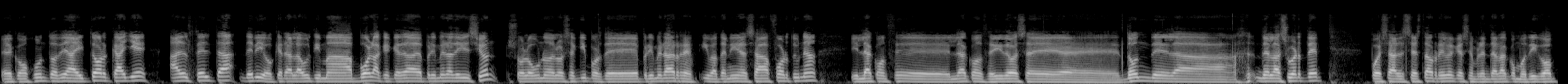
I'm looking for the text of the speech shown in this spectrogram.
el conjunto de Aitor Calle al Celta de Vigo, que era la última bola que quedaba de primera división. Solo uno de los equipos de primera red iba a tener esa fortuna y le ha, concedido ese eh, don de la, de la suerte pues al Sestao River que se enfrentará, como digo,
